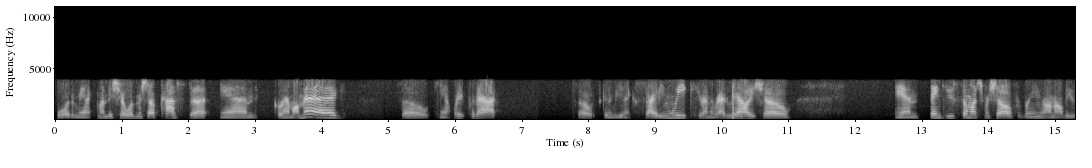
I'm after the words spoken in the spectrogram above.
for the Manic Monday Show with Michelle Costa and Grandma Meg. So can't wait for that. So it's going to be an exciting week here on the Rad Reality Show. And thank you so much, Michelle, for bringing on all these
